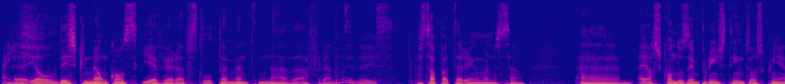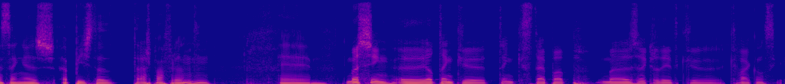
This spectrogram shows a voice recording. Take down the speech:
Ai, Eh, Ele diz que não conseguia ver absolutamente nada à frente, Pois é isso. só para terem uma noção. Ah, eles conduzem por instinto, eles conhecem as, a pista de trás para a frente. Uhum. É, Mas sim, eh, ele tem que, tem que step up, mas acredito que, que vai conseguir.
